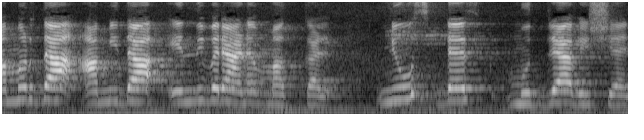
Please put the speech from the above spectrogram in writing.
അമൃത അമിത എന്നിവരാണ് മക്കൾ. News desk Mudra vision.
